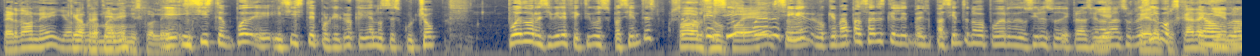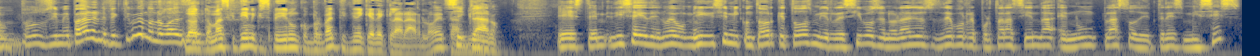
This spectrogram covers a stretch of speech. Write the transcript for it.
Perdone, yo no hablo mal de mis colegas. Eh, insiste, puede, insiste porque creo que ya nos escuchó. ¿Puedo recibir efectivo de sus pacientes? Pues Por que supuesto. sí, puede recibir. Lo que va a pasar es que el, paciente no va a poder deducir en su declaración anual su recibo. Pero pues cada quien, ¿no? Pues, si me pagan en efectivo yo no le voy a decir. Lo más que tiene que expedir un comprobante y tiene que declararlo, ¿eh? Sí, claro. Este, dice de nuevo, me dice mi contador que todos mis recibos de honorarios debo reportar a Hacienda en un plazo de tres meses.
